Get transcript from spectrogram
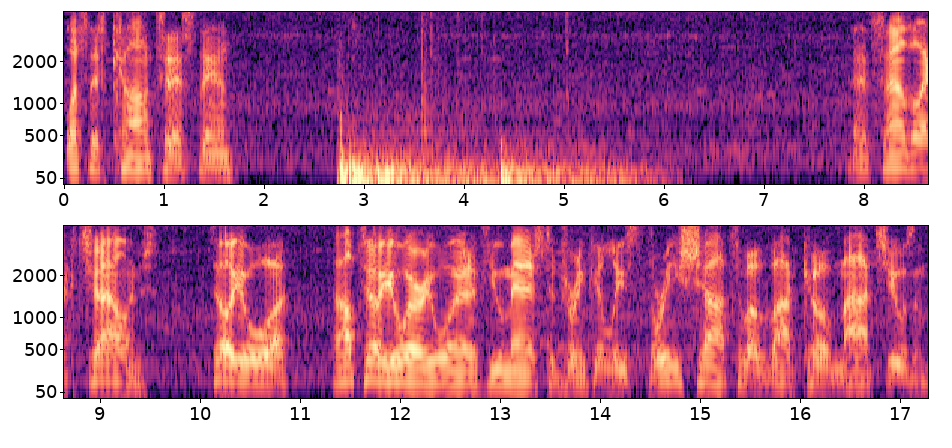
What's this contest then? That sounds like a challenge. Tell you what, I'll tell you where he went if you manage to drink at least three shots of a vodka of my choosing.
